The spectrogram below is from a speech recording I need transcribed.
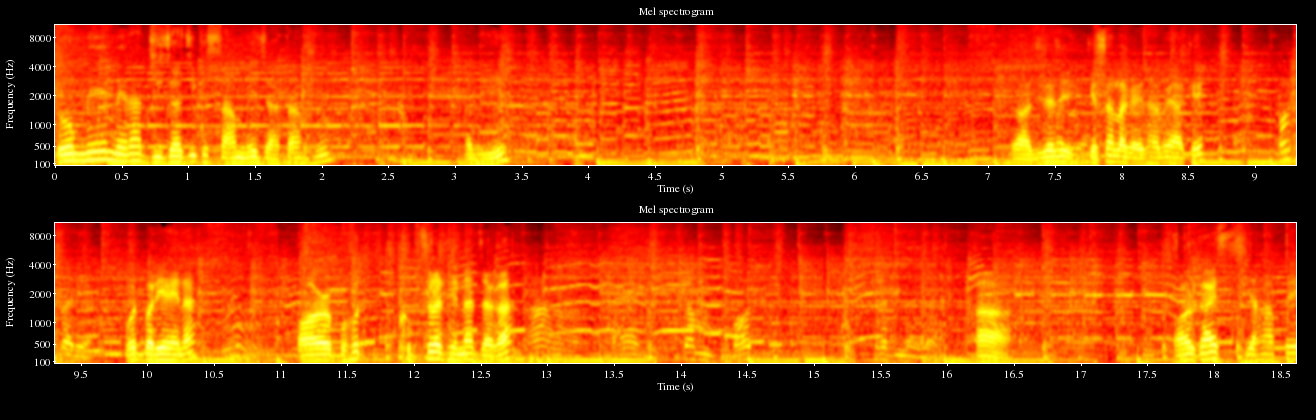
तो मैं मेरा जीजा जी के सामने जाता हूँ। अभी हाँ, जीजा जी कैसा लगा इधर में आके? बहुत बढ़िया। बहुत बढ़िया है ना? और बहुत खूबसूरत है ना जगह? हाँ। और गाइस यहाँ पे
